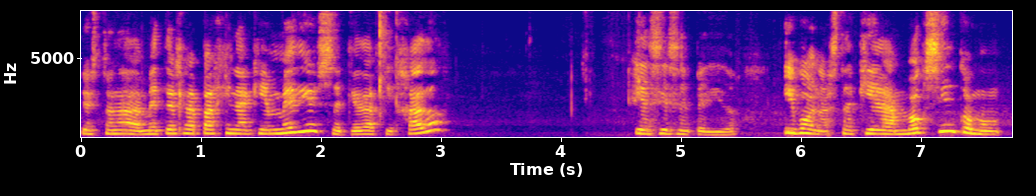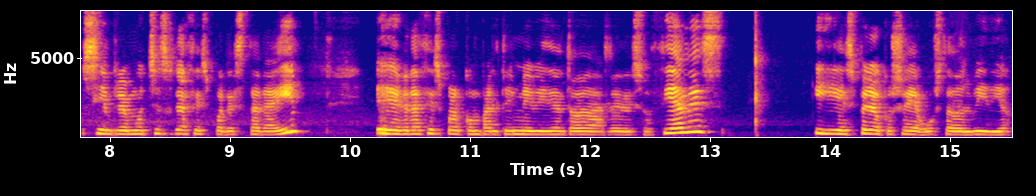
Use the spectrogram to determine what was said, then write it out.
Esto nada, metes la página aquí en medio y se queda fijado. Y así es el pedido. Y bueno, hasta aquí el unboxing. Como siempre, muchas gracias por estar ahí. Eh, gracias por compartir mi vídeo en todas las redes sociales. Y espero que os haya gustado el vídeo.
